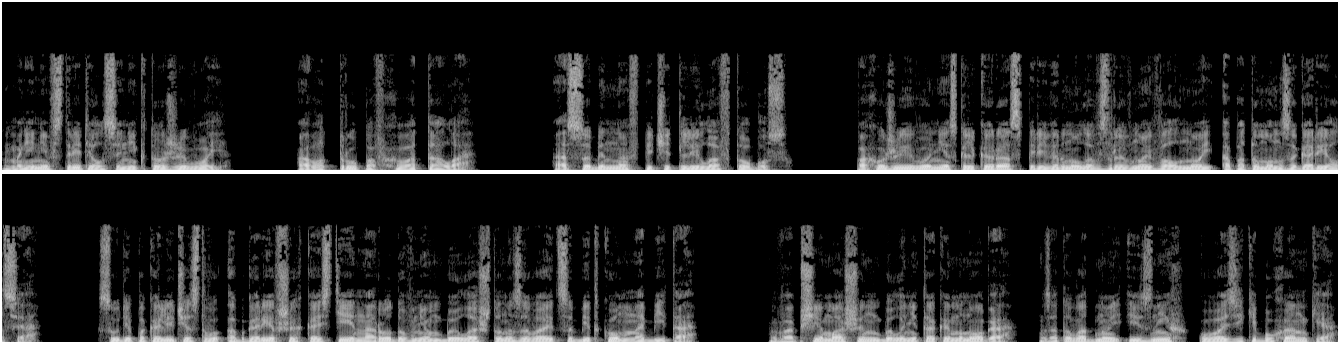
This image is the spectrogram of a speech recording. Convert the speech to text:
мне не встретился никто живой. А вот трупов хватало. Особенно впечатлил автобус. Похоже, его несколько раз перевернуло взрывной волной, а потом он загорелся. Судя по количеству обгоревших костей, народу в нем было, что называется, битком набито. Вообще машин было не так и много, зато в одной из них, УАЗике-буханке,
